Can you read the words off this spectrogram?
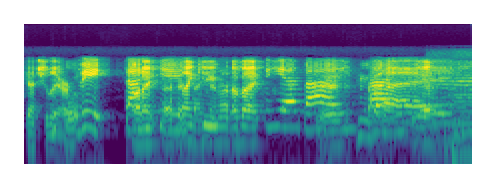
Catch you later. Great. Thank right, you. thank Thanks you. Bye bye. See ya. Bye. Cheers. Bye.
